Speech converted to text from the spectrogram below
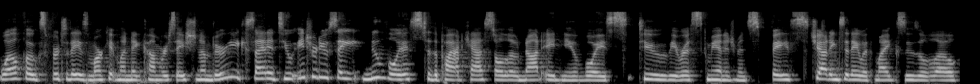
Well, folks, for today's Market Monday conversation, I'm very excited to introduce a new voice to the podcast, although not a new voice to the risk management space. Chatting today with Mike Zuzolo,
